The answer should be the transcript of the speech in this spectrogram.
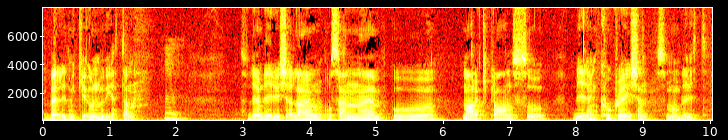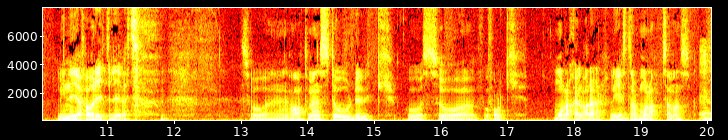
väldigt mycket undermedveten. Mm. Så den blir i källaren och sen eh, på markplan så blir det en co-creation som har blivit min nya favorit i livet. Så eh, ja, ta med en stor duk och så får folk måla själva där. Eller gästerna får måla tillsammans. Mm.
